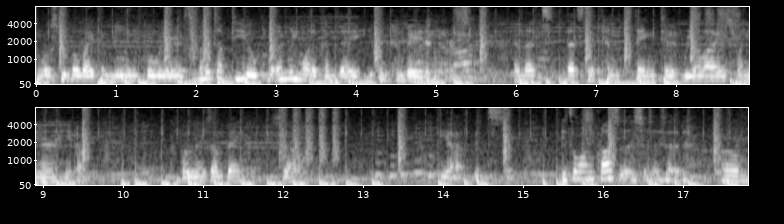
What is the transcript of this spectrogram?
most people like meaningful lyrics, but it's up to you. Whatever you want to convey, you can convey it in words, and that's that's the thing to realize when you're, you know, composing something. So yeah, it's it's a long process, as I said. Um,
